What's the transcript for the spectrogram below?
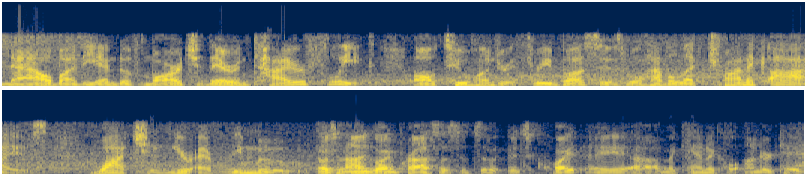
Now, by the end of March, their entire fleet, all 203 buses, will have electronic eyes watching your every move. It's an ongoing process. It's, a, it's quite a uh, mechanical undertaking.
